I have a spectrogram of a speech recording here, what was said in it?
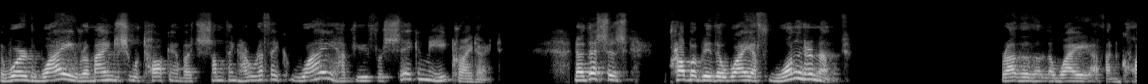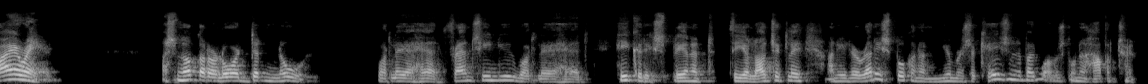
The word why reminds us we're talking about something horrific. Why have you forsaken me? He cried out. Now, this is probably the way of wonderment rather than the way of inquiry. It's not that our Lord didn't know what lay ahead. Friends, he knew what lay ahead. He could explain it theologically, and he'd already spoken on numerous occasions about what was going to happen to him.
